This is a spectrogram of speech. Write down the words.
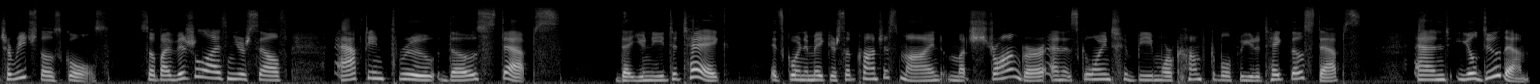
to reach those goals. So, by visualizing yourself acting through those steps that you need to take, it's going to make your subconscious mind much stronger and it's going to be more comfortable for you to take those steps and you'll do them.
